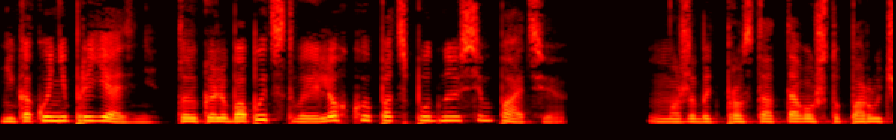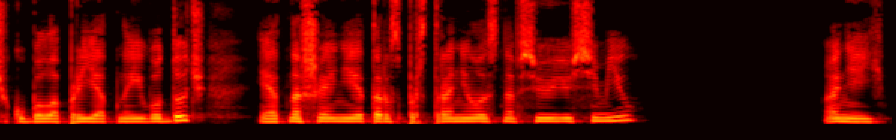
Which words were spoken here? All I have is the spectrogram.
Никакой неприязни, только любопытство и легкую подспудную симпатию. Может быть, просто от того, что поручику была приятна его дочь, и отношение это распространилось на всю ее семью? «О ней»,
